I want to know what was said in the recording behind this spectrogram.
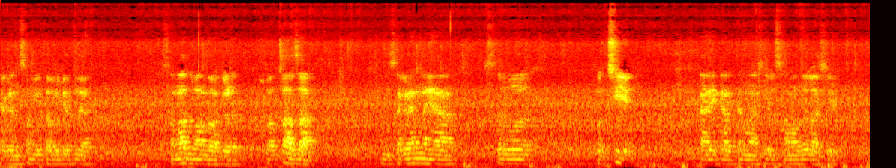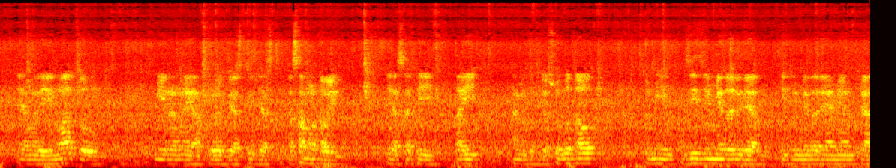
या घनसावंगी तालुक्यातल्या समाज बांधवाकडं स्वतः जा. आणि सगळ्यांना या सर्व पक्षीय कार्यकर्त्यांना असेल समाजाला असेल यामध्ये इन्व्हॉल्व्ह करून मीरांना या प्रयोग जास्तीत जास्त कसा मोठा होईल यासाठी ताई आम्ही तुमच्यासोबत आहोत. तुम्ही जी जिम्मेदारी द्याल ती जिम्मेदारी आम्ही आमच्या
